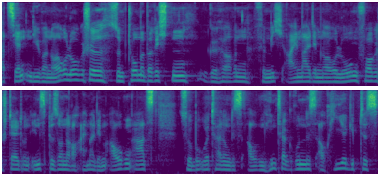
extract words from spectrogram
Patienten, die über neurologische Symptome berichten, gehören für mich einmal dem Neurologen vorgestellt und insbesondere auch einmal dem Augenarzt zur Beurteilung des Augenhintergrundes. Auch hier gibt es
